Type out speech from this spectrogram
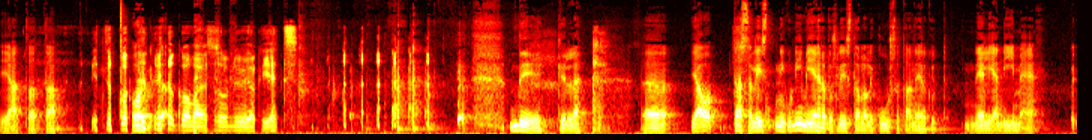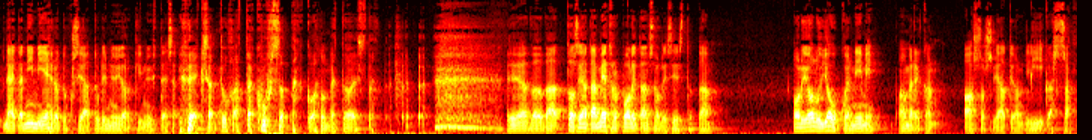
Ja tota, Vittu ko- Or- on kova, jos se on New York Jets. niin, kyllä. Ja tässä list, niin kuin nimiehdotuslistalla oli 644 nimeä. Näitä nimiehdotuksia tuli New Yorkiin yhteensä 9613. ja tota, tosiaan tämä Metropolitans oli siis tota, oli ollut joukkueen nimi Amerikan assosiaation liigassa –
